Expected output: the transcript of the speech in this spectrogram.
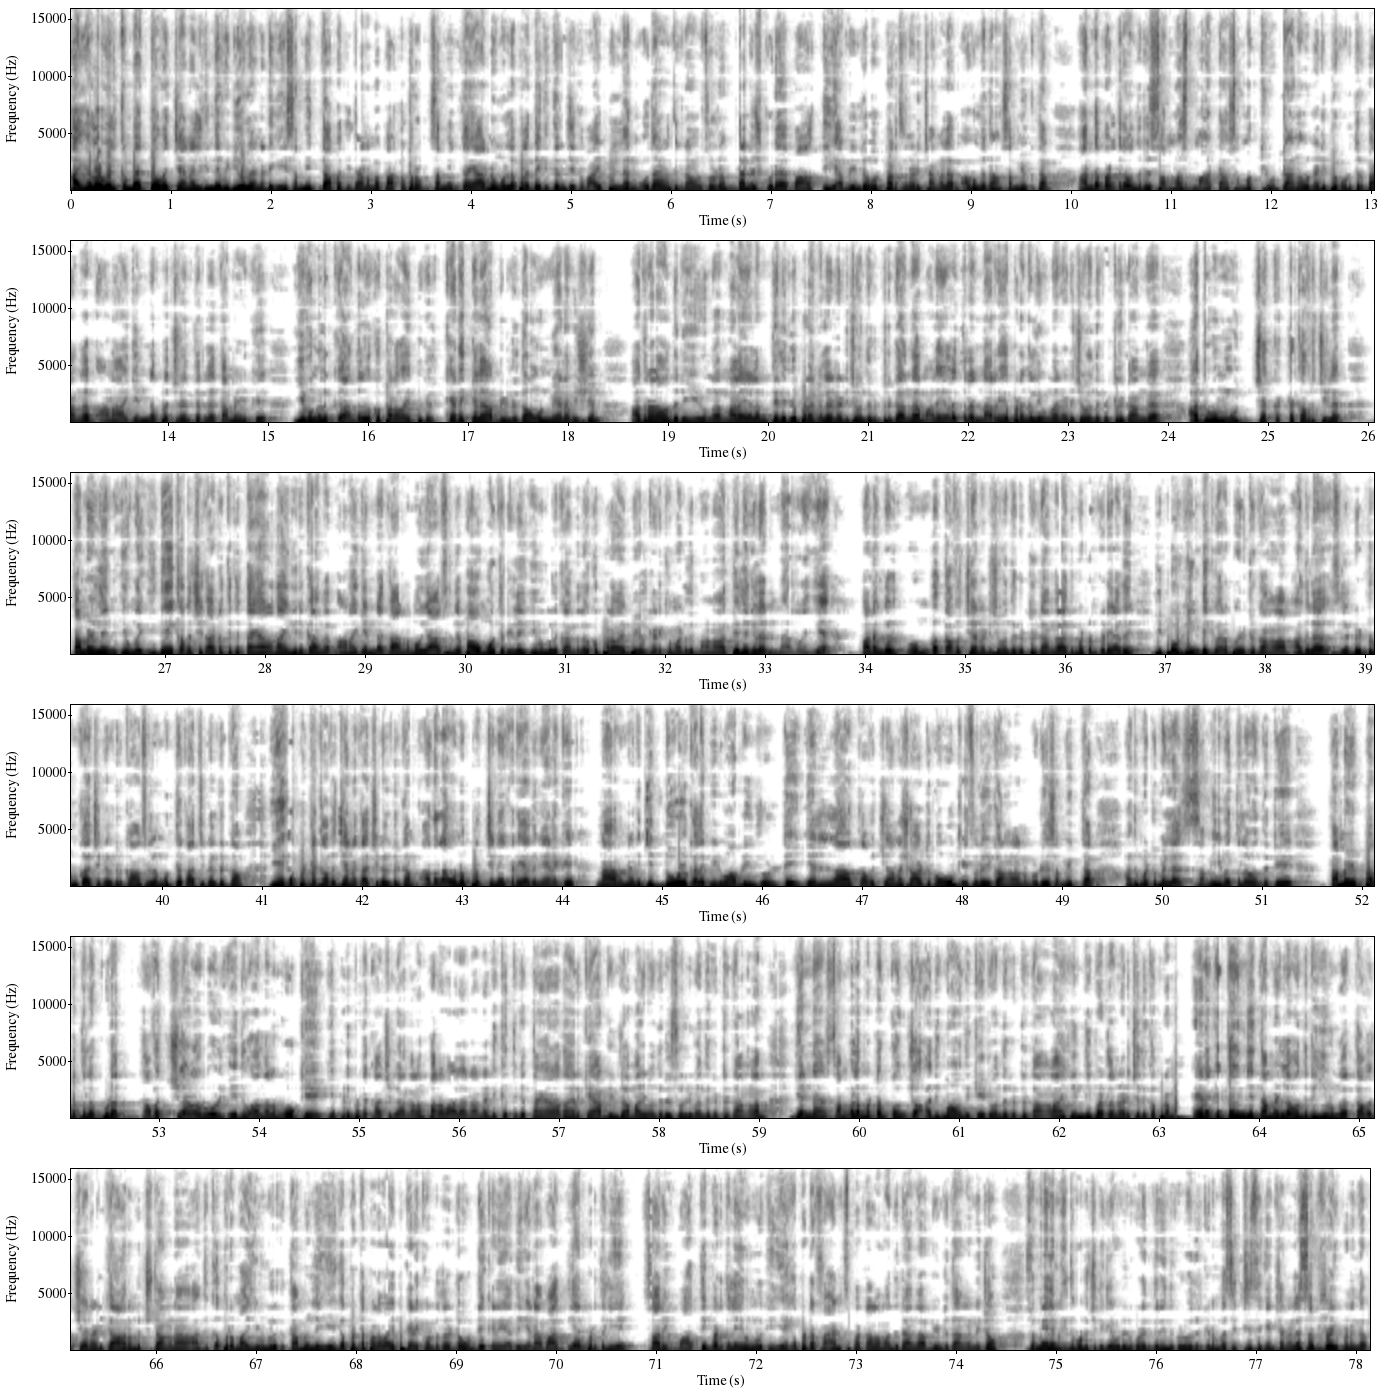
Hi hello welcome back to our channel இந்த வீடியோவில் நடிகை சம்யுக்தா பற்றி தான் நம்ம பார்க்க போகிறோம் சம்யுக்தா யாருன்னு உங்களை பல பேருக்கு தெரிஞ்சிருக்க வாய்ப்பு இல்லை. உதாரணத்துக்கு நான் சொல்கிறேன் தனுஷ் கூட பாக்தி அப்படின்ற ஒரு படத்தில் நடித்தாங்களே அவங்க தான் சம்யுக்தா. அந்த படத்தில் வந்துட்டு செம்ம ஸ்மார்ட்டாக செம்ம க்யூட்டான ஒரு நடிப்பை கொடுத்துருப்பாங்க. ஆனால் என்ன பிரச்சனைன்னு தெரியல. தமிழுக்கு இவங்களுக்கு அந்தளவுக்கு பட வாய்ப்புகள் கிடைக்கல அப்படின்றது தான் உண்மையான விஷயம். அதனால் வந்துட்டு இவங்க மலையாளம் தெலுங்கு படங்களில் நடித்து வந்துக்கிட்டு இருக்காங்க. மலையாளத்தில் நிறைய படங்கள் இவங்க நடித்து வந்துக்கிட்டு இருக்காங்க. அதுவும் உச்சக்கட்ட கவர்ச்சியில். தமிழ்லையும் இவங்க இதே கவர்ச்சி காட்டுறதுக்கு தயாராக தான் இருக்காங்க. ஆனால் என்ன காரணமோ யார் செஞ்ச பாவமோ தெரியல. இவங்களுக்கு அந்தளவுக்கு பட வாய்ப்புகள் கிடைக்க மாட்டுது. ஆனால் தெலுங்கில் நிறைய படங்கள் ரொம்ப கவர்ச்சியாக நடித்து வந்துக்கிட்டு இருக்காங்க. அது மட்டும் கிடையாது இப்போ ஹிந்திக்கு வர போயிட்டு இருக்காங்களாம். அதில் சில பெட்ரூம் காட்சிகள் இருக்காம் சில முத்த காட்சிகள் இருக்காம் ஏகப்பட்ட கவர்ச்சியான காட்சிகள் இருக்காம். அதெல்லாம் ஒன்றும் பிரச்சனையே கிடையாதுங்க எனக்கு. நான் நடித்து தூள் கலப்பிடுவோம் அப்படின்னு சொல்லிட்டு எல்லா கவர்ச்சியான ஷாட்டுக்கும் ஓகே சொல்லியிருக்காங்களா நம்மளுடைய சம்யுக்தா அது மட்டும் இல்லை சமீபத்தில் வந்துட்டு தமிழ் படத்தில் கூட கவர்ச்சியான ரோல் எதுவாக இருந்தாலும் ஓகே. எப்படிப்பட்ட காட்சிகளாக இருந்தாலும் பரவாயில்ல நான் நடிக்கிறதுக்கு தயாராக தான் இருக்கேன் அப்படின்ற மாதிரி வந்துட்டு சொல்லி வந்துகிட்டு இருக்காங்களாம். என்ன சம்பளம் மட்டும் கொஞ்சம் அதிகமாக வந்து கேட்டு வந்துகிட்டு இருக்காங்களாம். ஹிந்தி படத்தில் நடிச்சதுக்கப்புறம். எனக்கு தெரிஞ்சு தமிழில் வந்துட்டு இவங்க கவர்ச்சியாக நடிக்க ஆரம்பிச்சிட்டாங்கன்னா அதுக்கப்புறமா இவங்களுக்கு தமிழில் ஏகப்பட்ட பட வாய்ப்பு கிடைக்கும்ன்றது டவுட்டே கிடையாது. ஏன்னா வாத்தியார் படத்திலேயே சாரி வாத்தி படத்திலே இவங்களுக்கு ஏகப்பட்ட ஃபேன்ஸ் பட்டாலும் வந்துட்டாங்க அப்படின்றதாங்க நிஜம். ஸோ மேலும் இது போன்ற செய்திகளை உடனுக்குடன் தெரிந்து கொள்வதற்கு நம்ம சிக்ஸ்டி செகண்ட் சேனலை சப்ஸ்கிரைப் பண்ணுங்கள்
